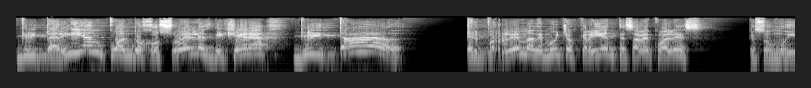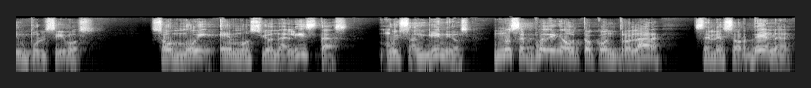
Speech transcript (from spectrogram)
Gritarían cuando Josué les dijera, gritad. El problema de muchos creyentes, ¿sabe cuál es? Que son muy impulsivos, son muy emocionalistas, muy sanguíneos, no se pueden autocontrolar, se les ordena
